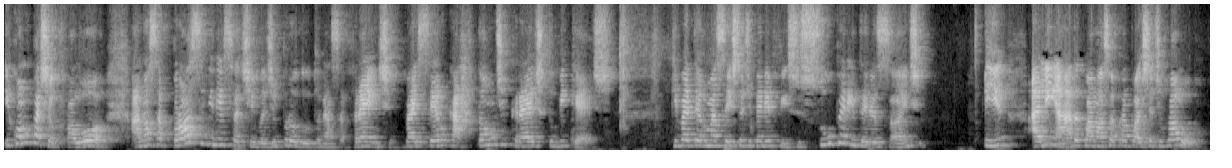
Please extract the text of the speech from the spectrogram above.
E como o Pacheco falou, a nossa próxima iniciativa de produto nessa frente vai ser o cartão de crédito Bcash, que vai ter uma cesta de benefícios super interessante e alinhada com a nossa proposta de valor.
